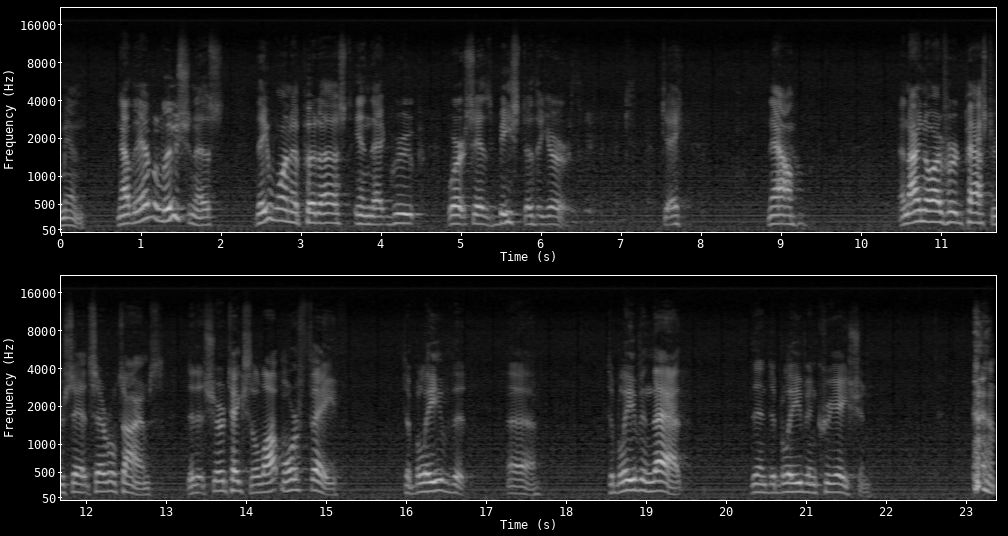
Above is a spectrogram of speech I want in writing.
Amen. Now, the evolutionists, they want to put us in that group where it says beast of the earth. Okay? Now, and I know I've heard pastors say it several times that it sure takes a lot more faith to believe that, uh, to believe in that than to believe in creation. uh,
